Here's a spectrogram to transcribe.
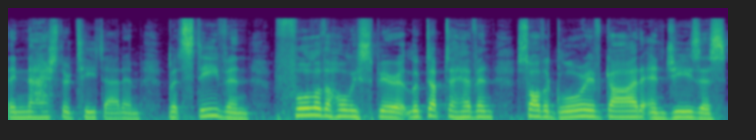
They gnashed their teeth at him. But Stephen, full of the Holy Spirit, looked up to heaven, saw the glory of God and Jesus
